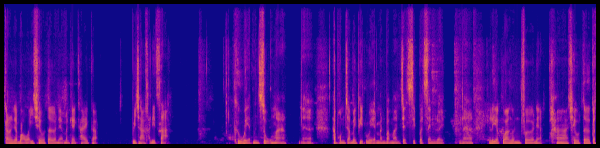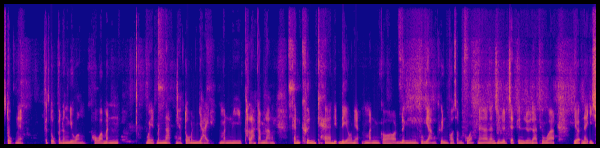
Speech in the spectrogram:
กำลังจะบอกว่าอีเชลเตอร์เนี่ยมันคล้ายๆกับวิชาคณิตศาสตร์ คือเวทมันสูงมาก นะถ้าผมจะไม่ผิดเวทมันประมาณ 70%เลยนะเรียกว่าเงินเฟ้อเนี่ยถ้าเชลเตอร์กระตุกเนี่ยกระตุกกันทั้งยวง เพราะว่ามันเวทมันหนักเนี่ยตัวมันใหญ่มันมีพละกำลังขั้นขึ้นแค่นิดเดียวเนี่ยมันก็ดึงทุกอย่างขึ้นพอสมควรนะนั้น 0.7 ขึ้น0.8ถือว่าเยอะในอีเช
